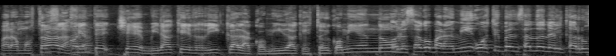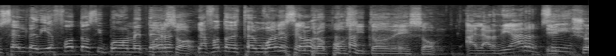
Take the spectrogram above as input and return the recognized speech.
para mostrar a la gente, che, mirá qué rica la comida que estoy comiendo? O lo saco para mí, o estoy pensando en el carrusel de 10 fotos y puedo meter eso, la foto de este almuerzo. ¿Cuál es el propósito de eso? ¿Alardear? Sí, yo-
